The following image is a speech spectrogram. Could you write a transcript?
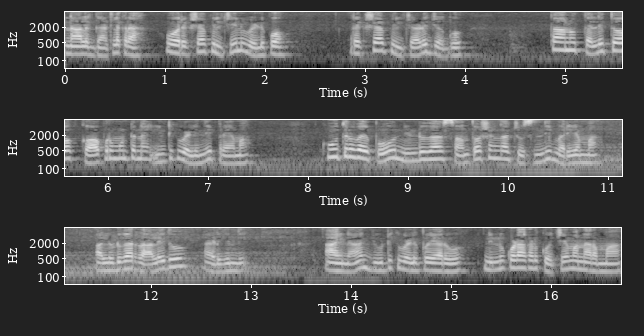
నాలుగు గంటలకు రా. ఓ రిక్షా పిలిచి నువ్వు వెళ్ళిపో. రిక్షా పిలిచాడు జగ్గు. తాను తల్లితో కాపురముంటున్న ఇంటికి వెళ్ళింది ప్రేమ. కూతురు వైపు నిండుగా సంతోషంగా చూసింది మరియమ్మ. అల్లుడుగా రాలేదు? అడిగింది. ఆయన డ్యూటీకి వెళ్ళిపోయారు. నిన్ను కూడా అక్కడికి వచ్చేయమన్నారమ్మా.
